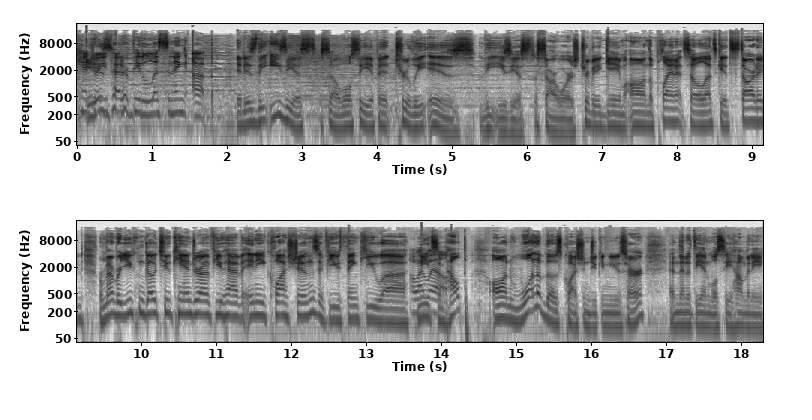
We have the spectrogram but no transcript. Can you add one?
Kendra, you is- better be listening up. It is the easiest, so we'll see if it truly is the easiest Star Wars trivia game on the planet. So let's get started. Remember, you can go to Kendra if you have any questions. If you think you uh, Oh, need some help on one of those questions, you can use her. And then at the end, we'll see how many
